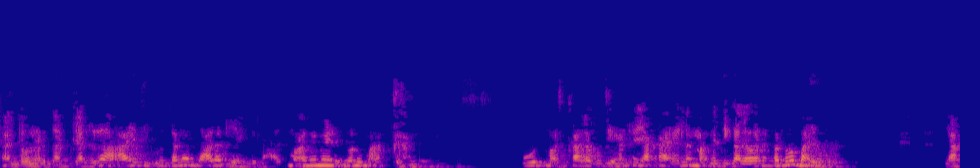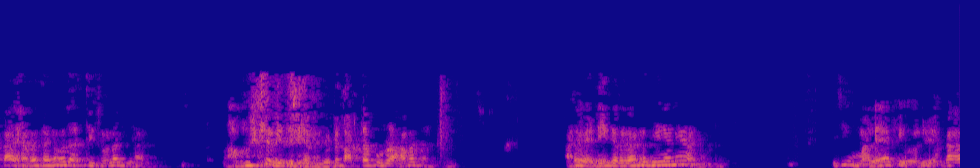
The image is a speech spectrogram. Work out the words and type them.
කන්ටෝනර් දත් ගලවලා ආයෙ තිබුණ තැන දාලා ගියා කියලා. මහගමනට ගෝල මාක් කරන්නේ. ඌත් මස් කාලා බුදියන්ට යකා ඇවිල්ලා මගදී ගලවන කරනවා බලනවා. යකා හැමතැනම දත් හිටවලා ගියා. අමුෂ්‍ය ගෙදර යනකොට කට පුරාම දත්. අර වැඩේ කරගන්න දෙයක් නෑ. ඉතින් මලයා කිව්වලු යකා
